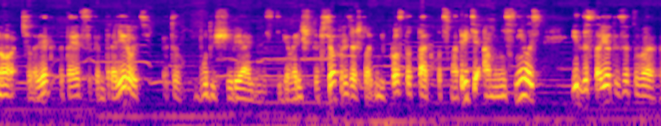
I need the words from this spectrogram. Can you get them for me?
но человек пытается контролировать эту будущую реальность и говорит, что все произошло не просто так. Вот а мне снилось, и достает из этого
